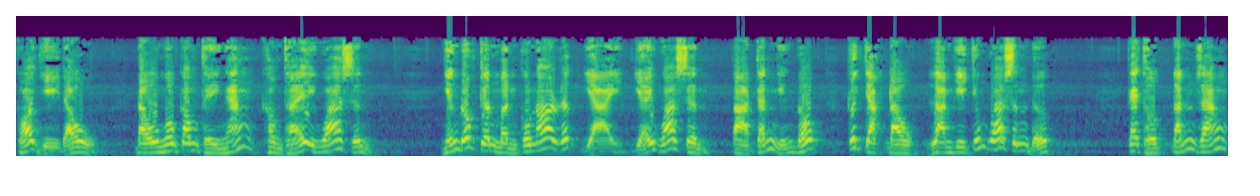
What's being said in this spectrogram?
Có gì đâu. Đầu ngô công thì ngắn. Không thể quá sinh. Những đốt trên mình của nó rất dài. Dễ quá sinh. Ta tránh những đốt. Cứ chặt đầu. Làm gì chúng quá sinh được. Cái thuật đánh rắn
